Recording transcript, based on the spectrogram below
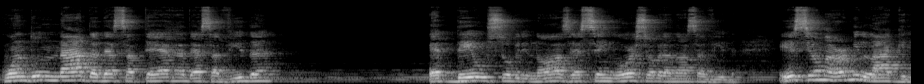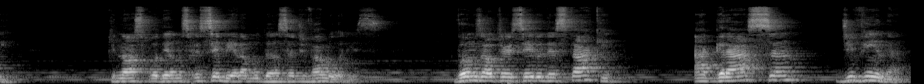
Quando nada dessa terra, dessa vida, é Deus sobre nós, é Senhor sobre a nossa vida. Esse é o maior milagre que nós podemos receber a mudança de valores. Vamos ao terceiro destaque: a graça divina.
